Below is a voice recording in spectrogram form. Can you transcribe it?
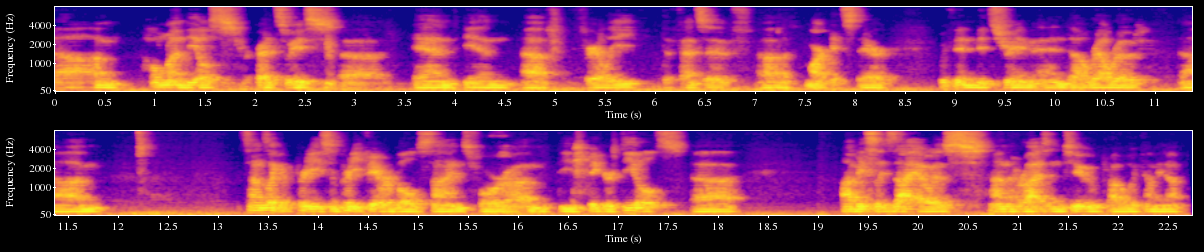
Um, home run deals for Credit Suisse uh, and in uh, fairly defensive uh, markets there within midstream and uh, railroad. Um, sounds like a pretty some pretty favorable signs for um, these bigger deals. Uh, obviously, Zayo is on the horizon too, probably coming up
